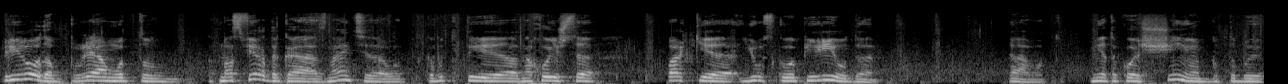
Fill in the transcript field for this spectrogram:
Природа, прям вот э, атмосфера такая, знаете, вот как будто ты находишься в парке юрского периода. Да, вот. У меня такое ощущение, будто бы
